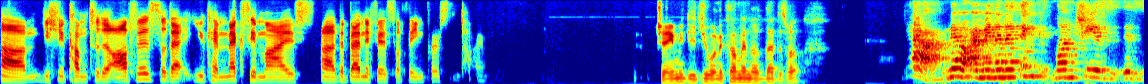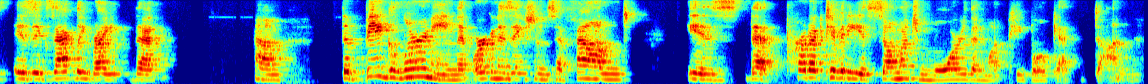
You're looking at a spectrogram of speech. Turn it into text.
um, you should come to the office so that you can maximize uh, the benefits of the in-person time. Jaime did you want to comment on that as well? Yeah no i mean and i think Longqi is is is exactly right that um, the big learning that organizations have found is that productivity is so much more than what people get done.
